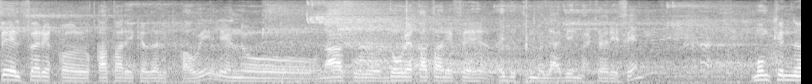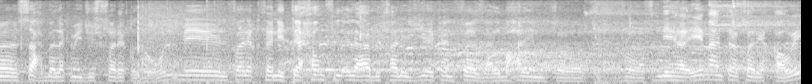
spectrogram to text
فيه الفريق القطري كذلك قوي لأنه نعرفوا الدوري القطري فيه عدة لاعبين محترفين. ممكن صح بالك ما يجوش الفريق الأول مي الفريق الثاني تاعهم في الألعاب الخليجية كان فاز على البحرين في, في, في النهائي معناتها فريق قوي.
